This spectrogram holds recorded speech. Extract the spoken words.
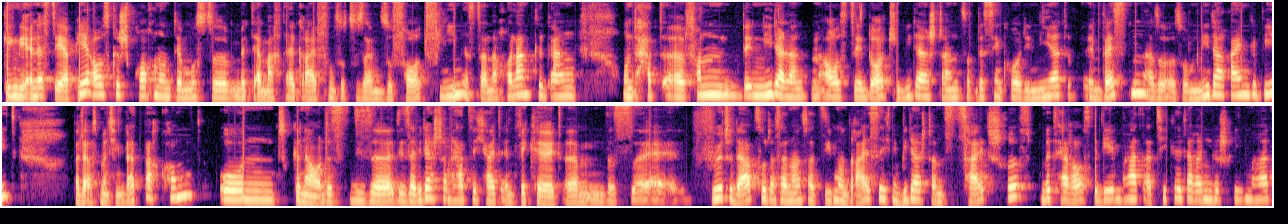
gegen die NSDAP ausgesprochen und der musste mit der Machtergreifung sozusagen sofort fliehen, ist dann nach Holland gegangen und hat äh, von den Niederlanden aus den deutschen Widerstand so ein bisschen koordiniert im Westen, also, also im Niederrheingebiet, weil er aus Mönchengladbach kommt. Und genau, das, diese, dieser Widerstand hat sich halt entwickelt. Ähm, das äh, führte dazu, dass er 1937 eine Widerstandszeitschrift mit herausgegeben hat, Artikel darin geschrieben hat,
